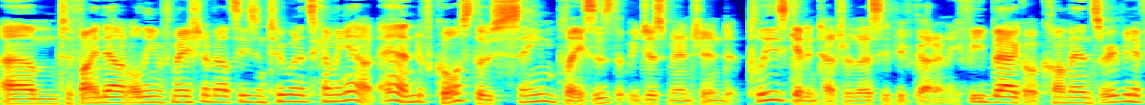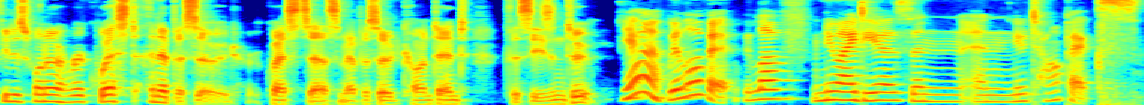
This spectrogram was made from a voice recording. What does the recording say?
um, to find out all the information about season two when it's coming out. And of course, those same places that we just mentioned, please get in touch with us if you've got any feedback or comments, or even if you just want to request an episode, request uh, some episode content for season two. Yeah, we love it. We love new ideas and, and new topics.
